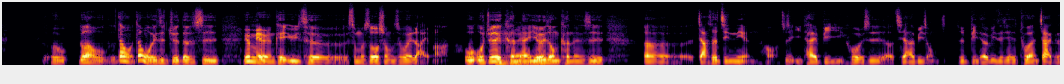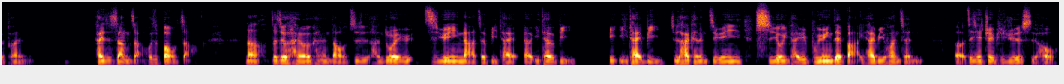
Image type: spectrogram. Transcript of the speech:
呃，对啊，但我但我一直觉得是因为没有人可以预测什么时候熊市会来嘛。我我觉得可能有一种可能是，呃，假设今年哈，就是以太币或者是呃其他币种，就是比特币这些突然价格突然。开始上涨或是暴涨，那这就很有可能导致很多人只愿意拿着比特呃以特币以以太币，就是他可能只愿意持有以太币，不愿意再把以太币换成呃这些 JPG 的时候，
